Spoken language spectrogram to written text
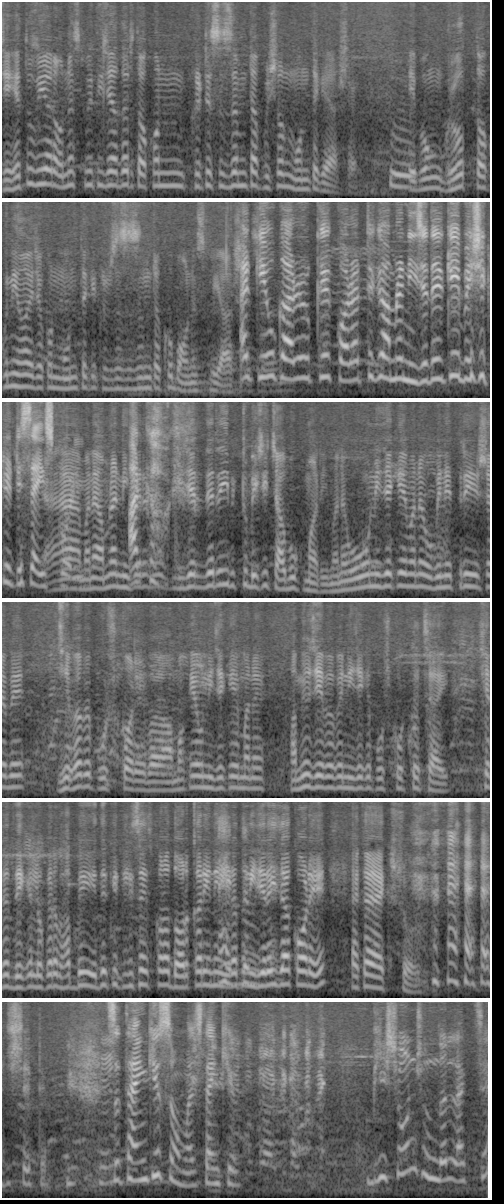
যেহেতু we are honest with each other তখন ক্রিটিসিজমটা ভীষণ মন থেকে আসে। এবং গ্রোথ তখনই হয় যখন মন থেকে ক্রিটিসিজমটা খুব অনেস্টলি আসে। আর কেউ কারোকে করার থেকে আমরা নিজেদেরকেই বেশি ক্রিটিসাইজ করি। হ্যাঁ মানে আমরা নিজেদেরই একটু বেশি চাবুক মারি। মানে ও নিজেকে মানে অভিনেত্রী হিসেবে যেভাবে পুশ করে বা আমাকেও নিজেকে মানে আমিও যেভাবে নিজেকে পুশ করতে চাই সেটা দেখে লোকেরা ভাববে এদেরকে ক্রিটিসাইজ করা দরকারই নেই। এরা তো নিজেরাই যা করে একা একশো। সেটা so thank you so much thank you ভীষণ সুন্দর লাগছে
